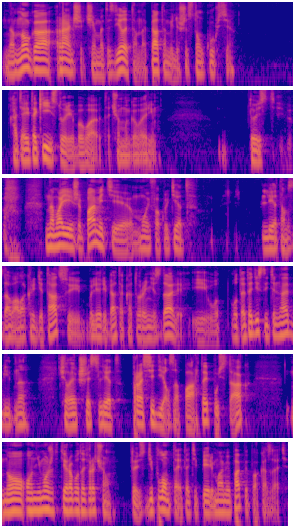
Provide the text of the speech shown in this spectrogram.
намного раньше, чем это сделать там на пятом или шестом курсе. Хотя и такие истории бывают, о чем мы говорим. То есть на моей же памяти мой факультет летом сдавал аккредитацию, и были ребята, которые не сдали. И вот, вот это действительно обидно. Человек 6 лет просидел за партой, пусть так, но он не может идти работать врачом. То есть диплом-то это теперь маме-папе показать,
